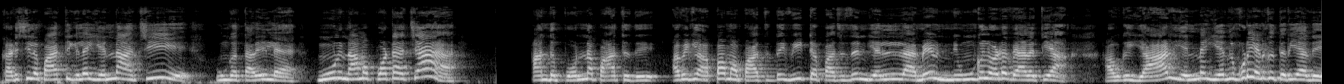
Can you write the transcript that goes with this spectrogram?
கடைசியில் பார்த்தீங்களா என்ன ஆச்சு? உங்கள் தலையில் மூணு நாம போட்டாச்சா? அந்த பொண்ணை பார்த்தது அவங்க அப்பா அம்மா பார்த்தது வீட்டை பார்த்ததுன்னு எல்லாமே உங்களோட வேலைத்தியா? அவங்க யார் என்ன ஏதுன்னு கூட எனக்கு தெரியாது.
